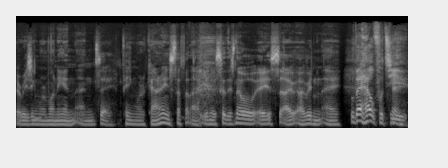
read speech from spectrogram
they're raising more money and and uh, paying more carry and stuff like that. You know, so there's no. It's I, I wouldn't. Uh, well, they're helpful to you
